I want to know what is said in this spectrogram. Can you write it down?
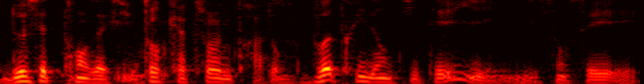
de cette transaction. Donc, il y a toujours une trace. Donc, votre identité, il est, il est censé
